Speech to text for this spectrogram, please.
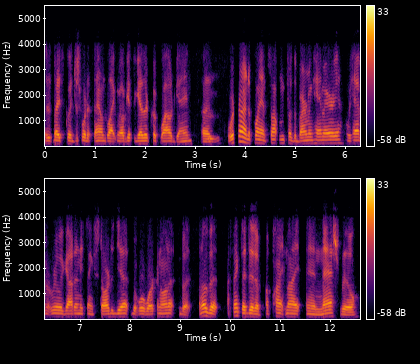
It's basically just what it sounds like. We all get together, cook wild game. Uh, mm-hmm. We're trying to plan something for the Birmingham area. We haven't really got anything started yet, but we're working on it. But I know that I think they did a, a pint night in Nashville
